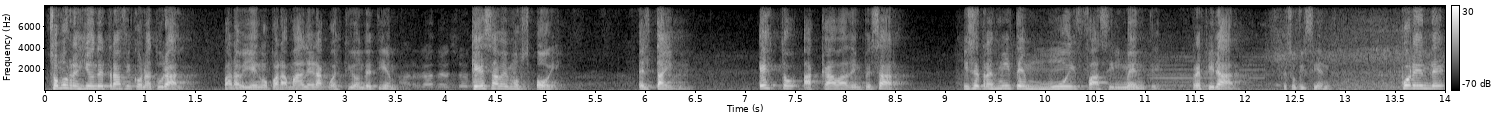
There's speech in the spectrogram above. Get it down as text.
Somos región de tráfico natural, para bien o para mal era cuestión de tiempo. ¿Qué sabemos hoy? El timing. Esto acaba de empezar y se transmite muy fácilmente. Respirar es suficiente. Por ende,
